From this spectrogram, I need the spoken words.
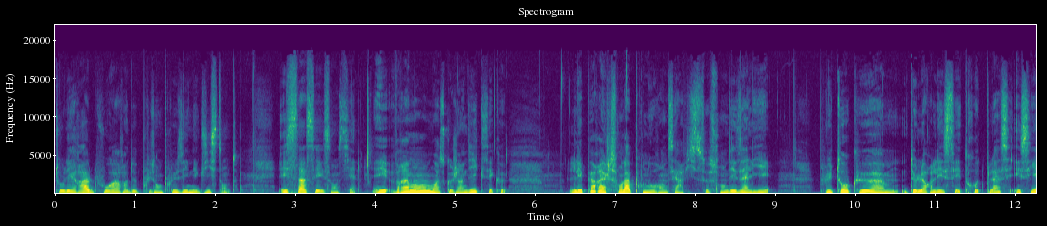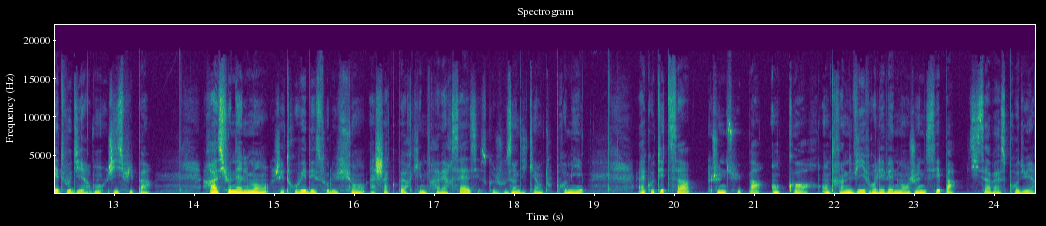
tolérable, voire de plus en plus inexistante. Et ça, c'est essentiel. Et vraiment, moi, ce que j'indique, c'est que les peurs, elles sont là pour nous rendre service. Ce sont des alliés. Plutôt que euh, de leur laisser trop de place, essayez de vous dire, bon, j'y suis pas. Rationnellement, j'ai trouvé des solutions à chaque peur qui me traversait, c'est ce que je vous indiquais en tout premier. À côté de ça, je ne suis pas encore en train de vivre l'événement, je ne sais pas si ça va se produire.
